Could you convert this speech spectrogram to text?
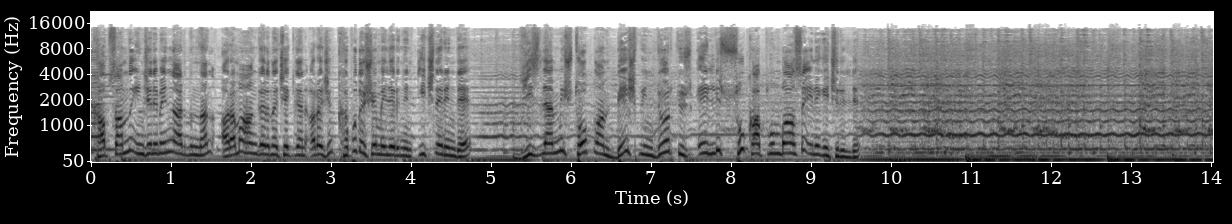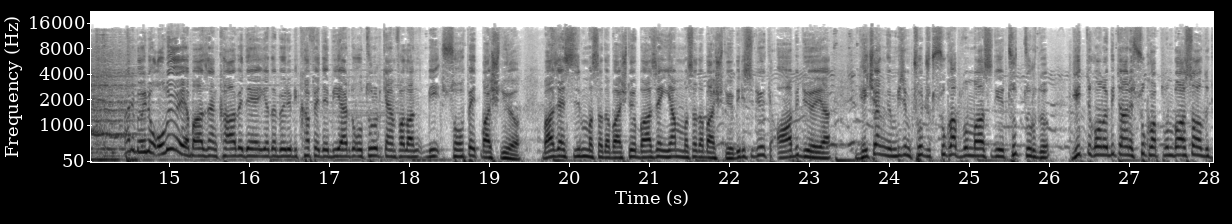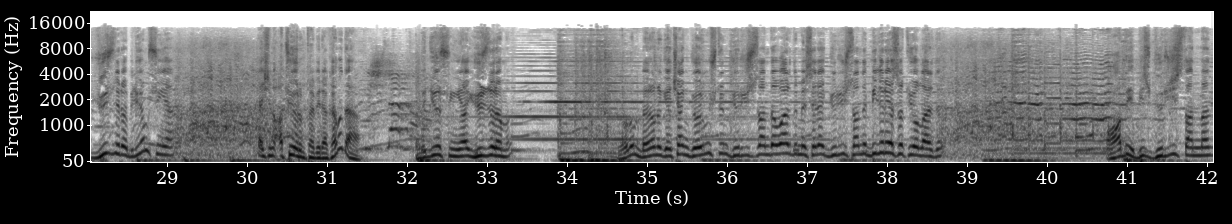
Kapsamlı incelemenin ardından arama hangarına çekilen aracın kapı döşemelerinin içlerinde gizlenmiş toplam 5450 su kaplumbağası ele geçirildi. Böyle oluyor ya bazen kahvede ya da böyle bir kafede bir yerde otururken falan bir sohbet başlıyor. Bazen sizin masada başlıyor bazen yan masada başlıyor. Birisi diyor ki abi diyor ya geçen gün bizim çocuk su kaplumbağası diye tutturdu. Gittik ona bir tane su kaplumbağası aldık 100 lira biliyor musun ya? Ya şimdi atıyorum tabii rakamı da. Ne diyorsun ya 100 lira mı? Oğlum ben onu geçen görmüştüm. Gürcistan'da vardı mesela. Gürcistan'da 1 liraya satıyorlardı. Abi biz Gürcistan'dan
